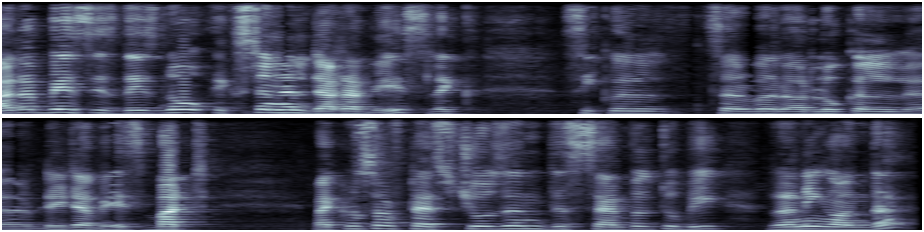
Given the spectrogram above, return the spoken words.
database is there's no external database like SQL server or local uh, database but Microsoft has chosen this sample to be running on the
